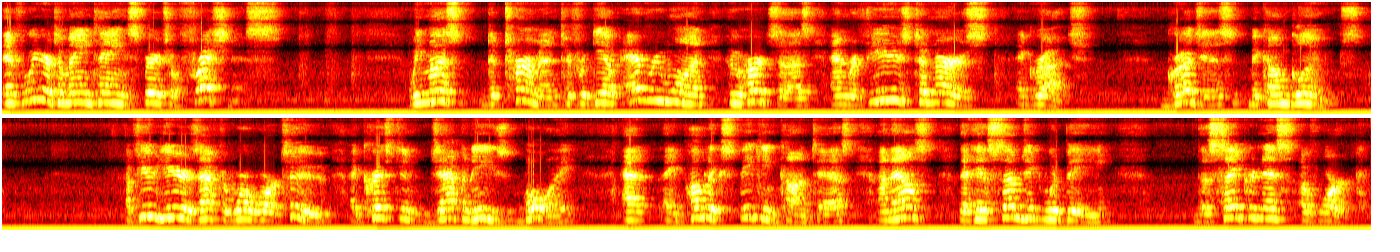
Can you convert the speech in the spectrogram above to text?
If we are to maintain spiritual freshness, we must determine to forgive everyone who hurts us and refuse to nurse a grudge grudges become glooms. A few years after World War II, a Christian Japanese boy at a public speaking contest announced that his subject would be the sacredness of work.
